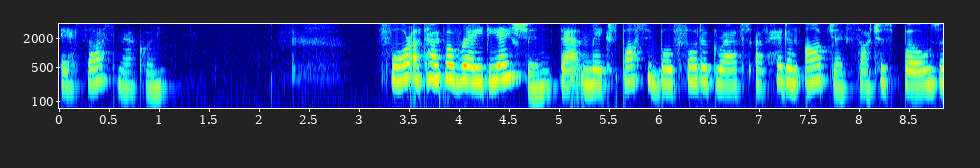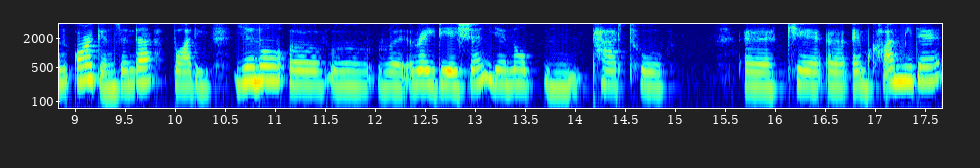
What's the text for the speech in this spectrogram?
احساس نکنید. For a type of radiation that makes possible photographs of hidden objects such as bones and organs in the body. یه نوع radiation یه نوع پرتو که امکان میده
